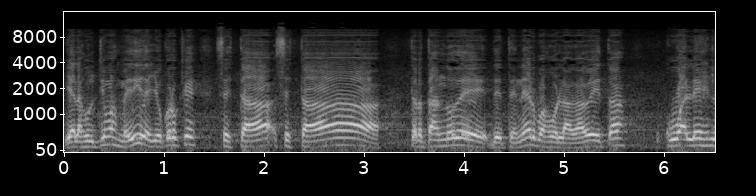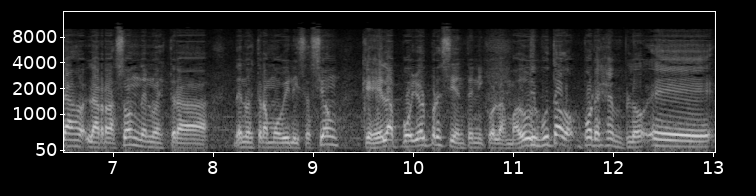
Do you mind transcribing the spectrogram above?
y a las últimas medidas. Yo creo que se está, se está tratando de, tener bajo la gaveta cuál es la, razón de nuestra, de nuestra movilización, que es el apoyo al presidente Nicolás Maduro. Diputado, por ejemplo, eh,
